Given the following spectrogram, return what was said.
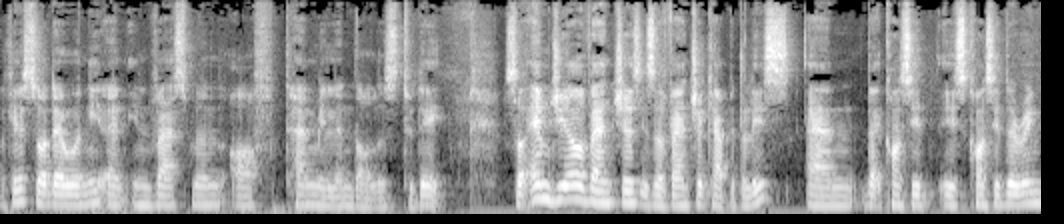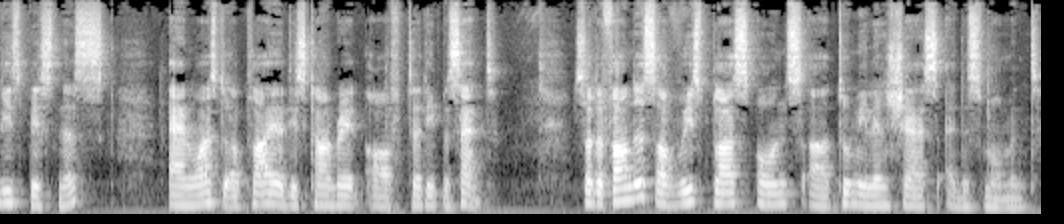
Okay, so they will need an investment of $10 million today. So MGL Ventures is a venture capitalist and that is considering this business and wants to apply a discount rate of 30%. So the founders of Wiz Plus owns uh, 2 million shares at this moment.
